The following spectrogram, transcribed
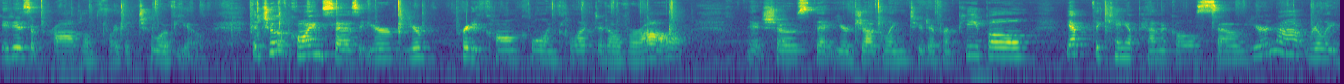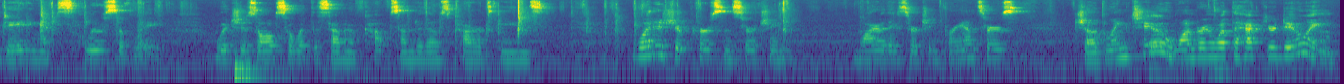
it, is a problem for the two of you. The Two of Coins says that you're, you're pretty calm, cool, and collected overall. It shows that you're juggling two different people. Yep, the King of Pentacles. So you're not really dating exclusively, which is also what the Seven of Cups under those cards means. What is your person searching? Why are they searching for answers? Juggling too, wondering what the heck you're doing.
